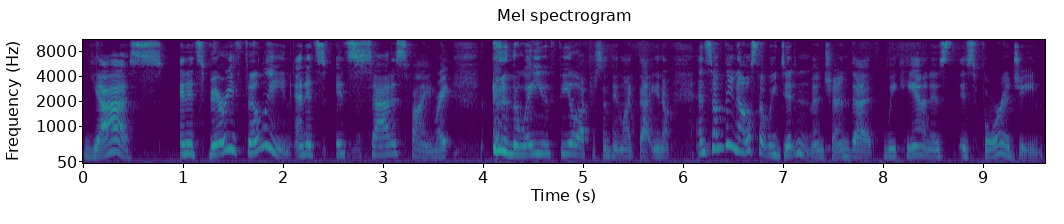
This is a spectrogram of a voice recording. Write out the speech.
Yes and it's very filling and it's it's mm-hmm. satisfying right? The way you feel after something like that you know and something else that we didn't mention that we can is is foraging.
